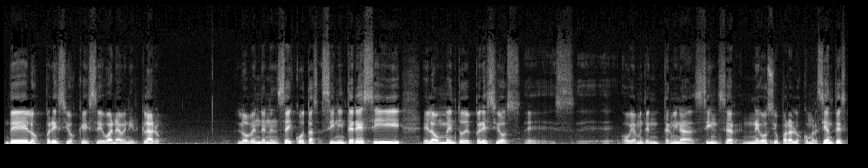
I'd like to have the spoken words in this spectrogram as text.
de los precios que se van a venir. Claro, lo venden en seis cuotas sin interés y el aumento de precios eh, eh, obviamente termina sin ser negocio para los comerciantes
